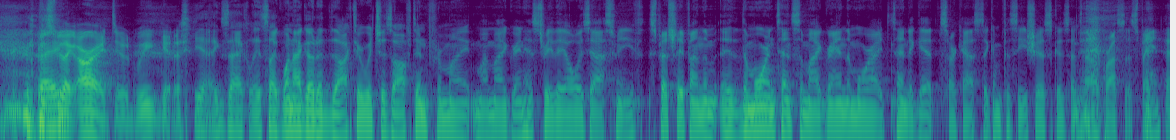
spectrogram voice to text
Just be like, all right, dude, we get it. Yeah, exactly. It's like when I go to the doctor, which is often for my, my migraine history, they always ask me, especially if I'm the, the more intense the migraine, the more I tend to get sarcastic and facetious because that's how I process pain.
